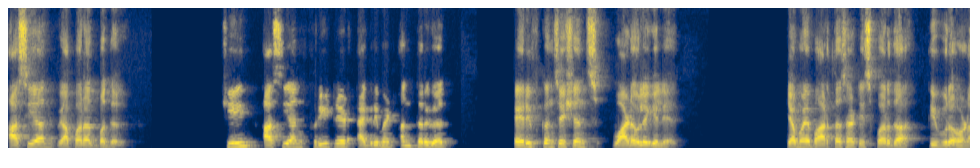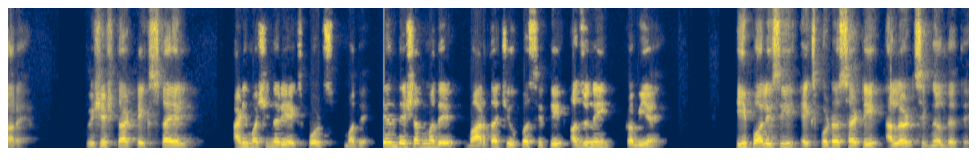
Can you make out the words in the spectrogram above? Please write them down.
आसियान व्यापारात बदल. चीन आसियान फ्री ट्रेड ॲग्रीमेंट अंतर्गत टेरिफ कन्सेशन्स वाढवले गेले आहेत. यामुळे भारतासाठी स्पर्धा तीव्र होणार आहे. विशेषतः टेक्स्टाईल आणि मशिनरी एक्सपोर्ट्समध्ये. देशांमध्ये भारताची उपस्थिती अजूनही कमी आहे. ही पॉलिसी एक्सपोर्टर्ससाठी अलर्ट सिग्नल देते.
